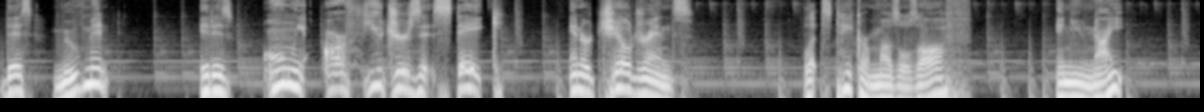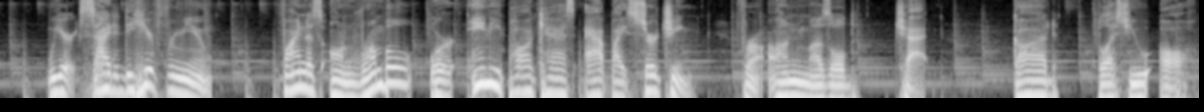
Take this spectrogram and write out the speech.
this movement. It is only our futures at stake and our children's. Let's take our muzzles off and unite. We are excited to hear from you. Find us on Rumble or any podcast app by searching for Unmuzzled Chat. God bless you all.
